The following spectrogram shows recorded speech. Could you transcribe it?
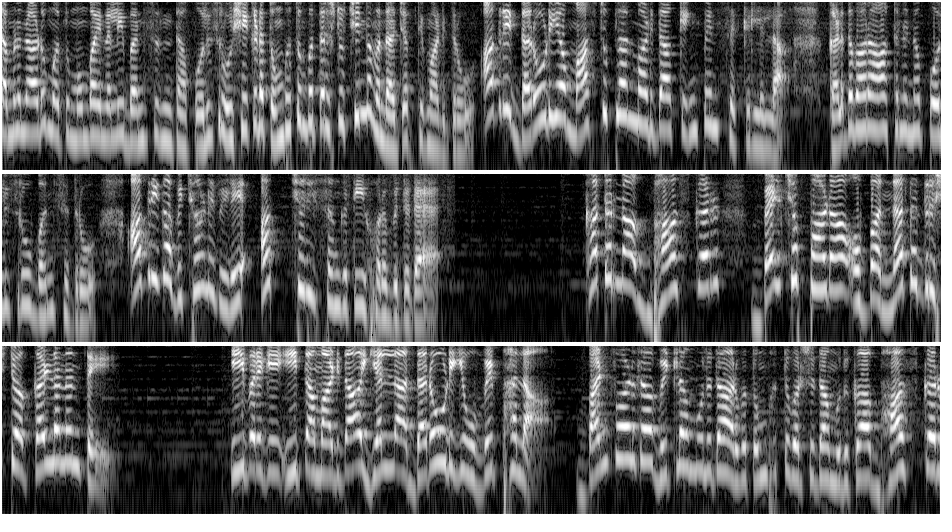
ತಮಿಳುನಾಡು ಮತ್ತು ಮುಂಬೈನಲ್ಲಿ ಬಂಧಿಸಿದಂತಹ ಪೊಲೀಸರು ಶೇಕಡ ತೊಂಬತ್ತೊಂಬತ್ತರಷ್ಟು ಚಿನ್ನವನ್ನು ಜಪ್ತಿ ಮಾಡಿದ್ರು. ಆದರೆ ದರೋಡೆಯ ಮಾಸ್ಟರ್ ಪ್ಲಾನ್ ಮಾಡಿದ ಕಿಂಗ್ ಪೆನ್ ಸಿಕ್ಕಿರಲಿಲ್ಲ. ಕಳೆದ ವಾರ ಆತನನ್ನು ಪೊಲೀಸರು ಬಂಧಿಸಿದ್ರು. ಆದ್ರೀಗ ವಿಚಾರಣೆ ವೇಳೆ ಅಚ್ಚರಿ ಸಂಗತಿ ಹೊರಬಿದ್ದಿದೆ. ಖತರ್ನಾಕ್ ಭಾಸ್ಕರ್, ಬೆಳ್ಚಪ್ಪಾಡ ಒಬ್ಬ ನತದೃಷ್ಟ ಕಳ್ಳನಂತೆ. ಈವರೆಗೆ ಈತ ಮಾಡಿದ ಎಲ್ಲ ದರೋಡಿಯು ವಿಫಲ. ಬಂಟ್ವಾಳದ ವಿಟ್ಲ ಮೂಲದ ಅರವತ್ತೊಂಬತ್ತು ವರ್ಷದ ಮುದುಕ ಭಾಸ್ಕರ್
